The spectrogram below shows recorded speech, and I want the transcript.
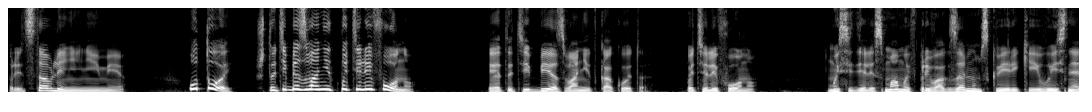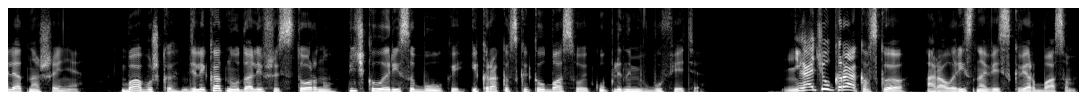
«Представления не имею». «У той, что тебе звонит по телефону». «Это тебе звонит какой-то. По телефону». Мы сидели с мамой в привокзальном скверике и выясняли отношения. Бабушка, деликатно удалившись в сторону, пичкала риса булкой и краковской колбасой, купленными в буфете. «Не хочу краковскую!» — орал рис на весь сквер басом.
